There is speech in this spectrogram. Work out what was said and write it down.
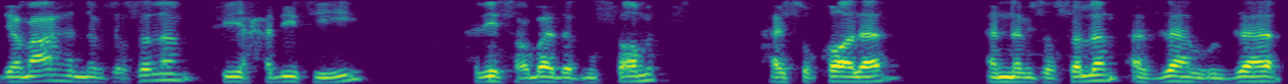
جمعها النبي صلى الله عليه وسلم في حديثه حديث عبادة بن الصامت حيث قال النبي صلى الله عليه وسلم الذهب بالذهب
